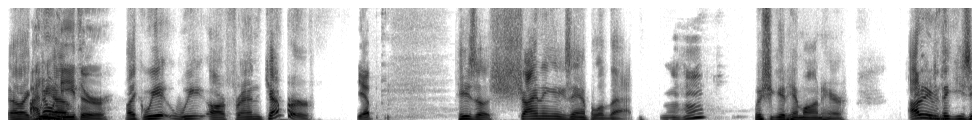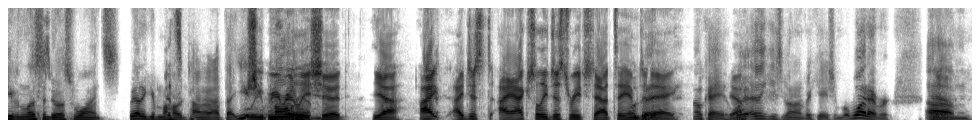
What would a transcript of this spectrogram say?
Uh, Like, I don't have- either. Like we, we, our friend Kemper, Yep. he's a shining example of that. Mm-hmm. We should get him on here. I don't even think he's even listened to us once. We got to give him a hard time about that. You should. we call really him. should. Yeah, I, I just, I actually just reached out to him Okay. today. Okay. Yeah. Well, I think he's been on vacation, but whatever. Yeah. Um,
